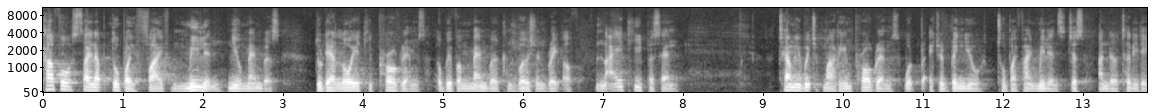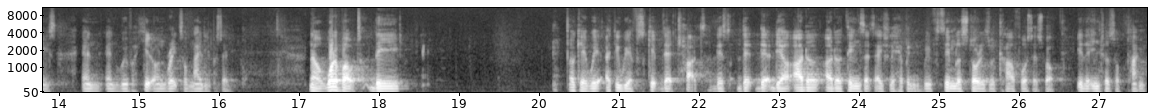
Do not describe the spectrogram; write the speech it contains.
Carrefour signed up 2.5 million new members to their loyalty programs with a member conversion rate of 90%. Tell me which marketing programs would actually bring you 2.5 millions just under 30 days and, and with a hit on rates of 90%. Now, what about the, okay, we, I think we have skipped that chart. There's, there, there are other, other things that's actually happening with similar stories with Carrefour as well, in the interest of time.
